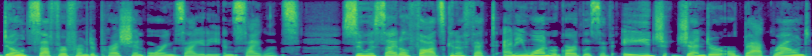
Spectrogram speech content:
don't suffer from depression or anxiety in silence Suicidal thoughts can affect anyone regardless of age, gender, or background,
